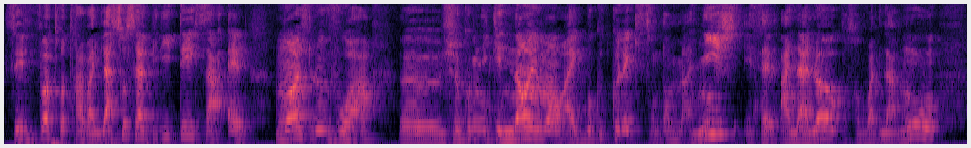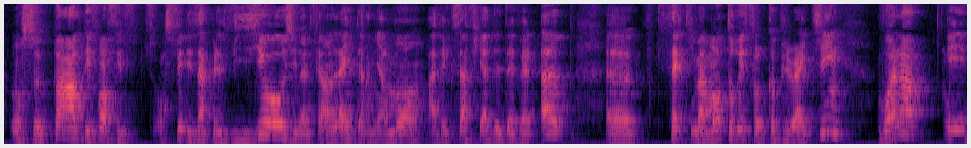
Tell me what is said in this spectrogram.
C'est votre travail. La sociabilité, ça aide. Moi, je le vois. Euh, je communique énormément avec beaucoup de collègues qui sont dans ma niche et c'est analogue. On s'envoie de l'amour, on se parle. Des fois, on, se fait des appels visio. J'ai même fait un live dernièrement avec Safia de Devel Up. Euh, celle qui m'a mentoré sur le copywriting. Voilà. Et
